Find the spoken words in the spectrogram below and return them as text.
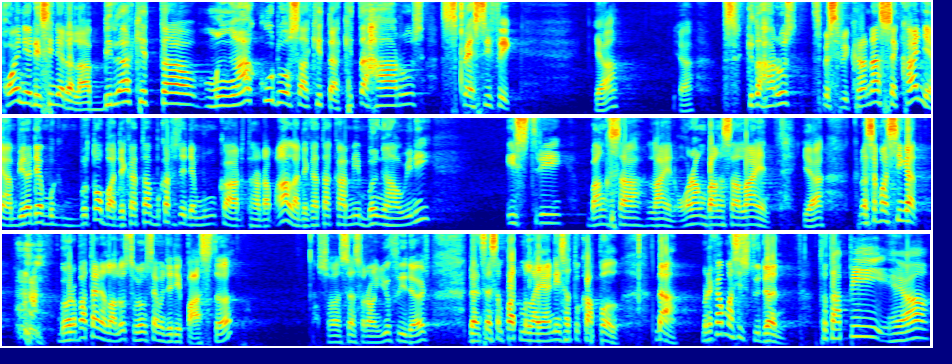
Poinnya di sini adalah bila kita mengaku dosa kita, kita harus spesifik. Ya. Ya. Kita harus spesifik karena sekanya bila dia bertobat dia kata bukan saja dia mungkar terhadap Allah, dia kata kami mengawini istri bangsa lain, orang bangsa lain, ya. Karena saya masih ingat beberapa tahun yang lalu sebelum saya menjadi pastor, saya seorang youth leader dan saya sempat melayani satu couple. Nah, mereka masih student, tetapi ya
